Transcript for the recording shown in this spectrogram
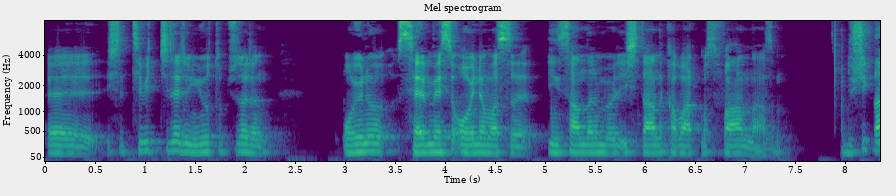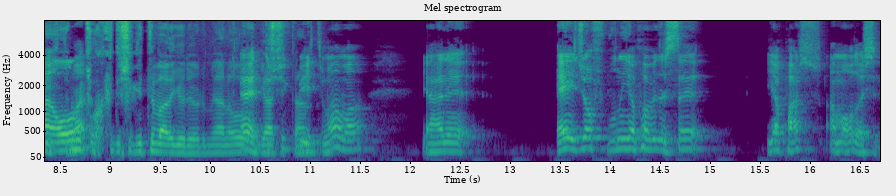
e, işte Twitch'çilerin, YouTube'cuların oyunu sevmesi, oynaması, insanların böyle iştahını kabartması falan lazım. Düşük bir Ben onu ihtimal. çok düşük ihtimal görüyorum yani o Evet gerçekten. düşük bir ihtimal ama yani Age of bunu yapabilirse yapar ama o da işte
